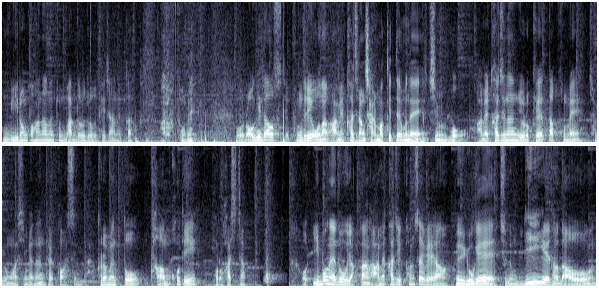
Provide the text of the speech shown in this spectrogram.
뭐 이런 거 하나는 좀 만들어줘도 되지 않을까? 봄에 뭐 럭이드하우스 제품들이 워낙 아메카지랑 잘 맞기 때문에 지금 뭐 아메카지는 이렇게 딱 봄에 착용하시면 될 것 같습니다. 그러면 또 다음 코디 보러 가시죠. 어, 이번에도 약간 아메카지 컨셉이에요. 이게 지금 리에서 나온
